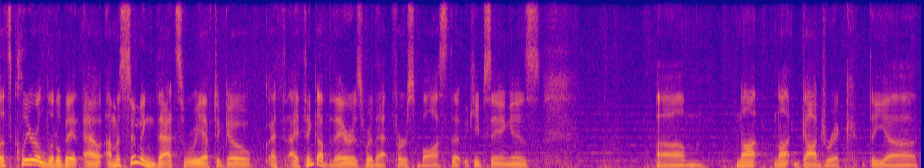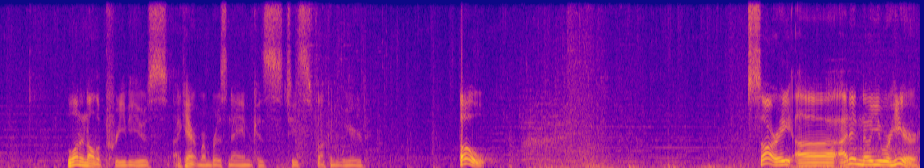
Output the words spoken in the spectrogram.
Let's clear a little bit out. I'm assuming that's where we have to go. I, th I, think up there is where that first boss that we keep seeing is. Um, not not Godrick, the uh, one in all the previews. I can't remember his name because he's fucking weird. Oh, sorry. Uh, I didn't know you were here.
